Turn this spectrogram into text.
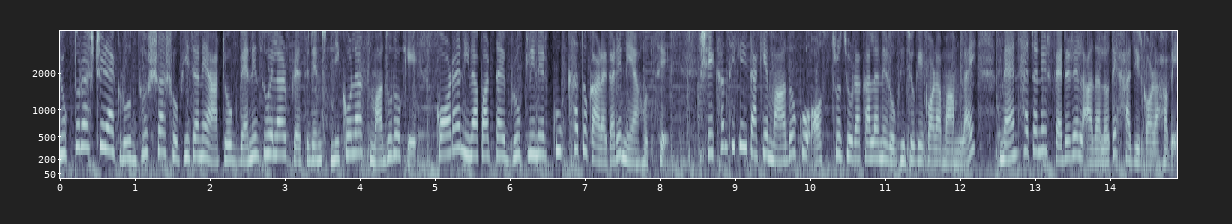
যুক্তরাষ্ট্রের এক রুদ্ধশ্বাস অভিযানে আটক ভেনেজুয়েলার প্রেসিডেন্ট নিকোলাস মাদুরোকে কড়া নিরাপত্তায় ব্রুকলিনের কুখ্যাত কারাগারে নেওয়া হচ্ছে। সেখান থেকেই তাকে মাদক ও অস্ত্র চোরাকালানের অভিযোগে করা মামলায় ম্যানহ্যাটানের ফেডারেল আদালতে হাজির করা হবে।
